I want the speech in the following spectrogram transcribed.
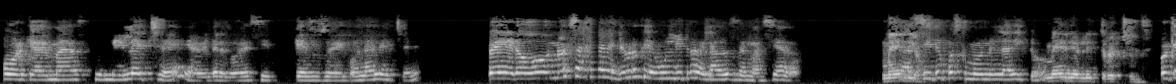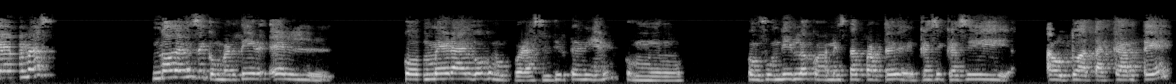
porque además tiene leche, y ahorita les voy a decir qué sucede con la leche, pero no exageren, yo creo que un litro de helado es demasiado. Medio, sí te puedes comer un heladito. medio litro de chile. Porque además no debes de convertir el comer algo como para sentirte bien, como confundirlo con esta parte de casi casi autoatacarte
